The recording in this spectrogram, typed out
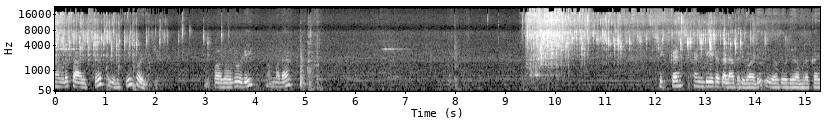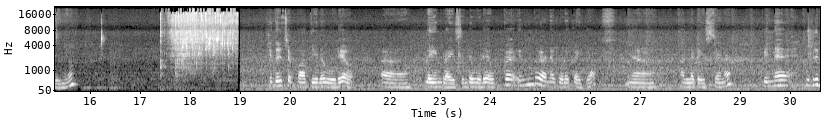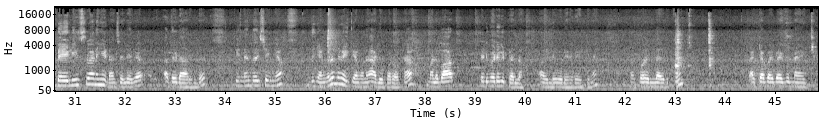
നമ്മൾ താളിച്ച് ഇതിലേക്ക് ഒഴിക്കും. അപ്പോൾ അതോടുകൂടി നമ്മുടെ ചിക്കൻ ഹണ്ടിയുടെ കലാപരിപാടി ഇതോടുകൂടി നമ്മൾ കഴിഞ്ഞു. ഇത് ചപ്പാത്തിയുടെ കൂടെയോ പ്ലെയിൻ റൈസിന്റെ കൂടെയോ ഒക്കെ എന്ത് വേണേൽ കൂടെ കഴിക്കാം. നല്ല ടേസ്റ്റാണ്. പിന്നെ ഇതിൽ ബേലീസ് വേണമെങ്കിൽ ഇടാം. ചിലർ അത് ഇടാറുണ്ട്. പിന്നെ എന്താ വെച്ച് കഴിഞ്ഞാൽ ഇത് ഞങ്ങളിന്ന് കഴിക്കാൻ പോണത് ആലു പൊറോട്ട. മലബാർ റെഡിമെയ്ഡ് കിട്ടുമല്ലോ അതിന്റെ കൂടെയാണ് കഴിക്കുന്നത്. അപ്പോൾ എല്ലാവർക്കും Tata bye bye good night.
